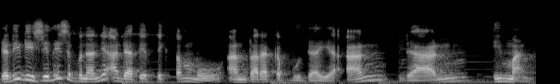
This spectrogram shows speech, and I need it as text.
Jadi di sini sebenarnya ada titik temu antara kebudayaan dan iman.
